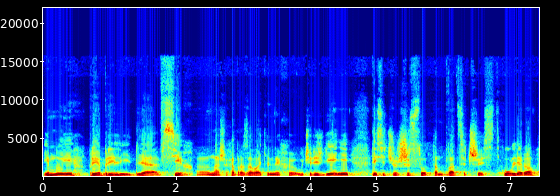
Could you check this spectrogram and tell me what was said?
и мы приобрели для всех наших образовательных учреждений 1626 кулеров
